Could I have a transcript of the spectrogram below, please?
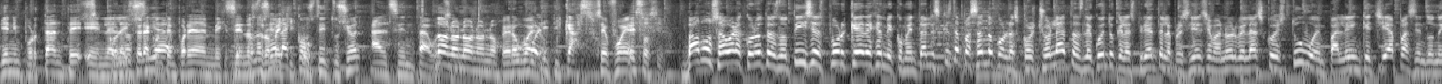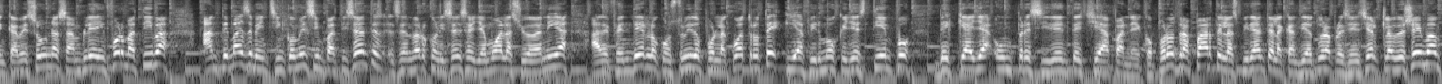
bien importante en la, la historia contemporánea de, Me- de nuestro la México. Constitución al centavo. No, no, no, no, no. Pero Un bueno, politicazo. Se fue. Eso sí. Vamos ahora con otras noticias porque déjenme comentarles qué está pasando con las corcholatas. Le cuento que el aspirante a la presidencia Manuel Velasco estuvo en Palenque, Chiapas, en donde encabezó una asamblea informativa ante más de 25 mil simpatizantes. El senador con licencia llamó a la ciudadanía a defender lo construido por la 4T y afirmó que ya es tiempo de que haya un presidente chiapaneco. Por otra parte, el aspirante a la candidatura presidencial, Claudio Sheinbaum,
